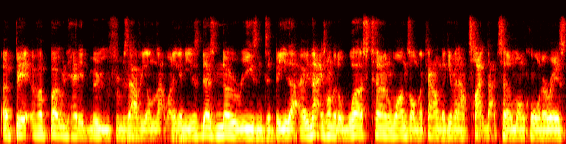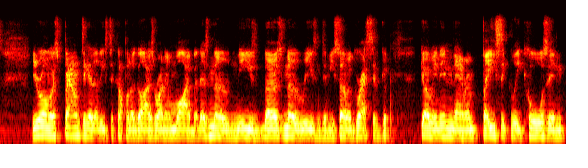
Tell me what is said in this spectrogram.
a bit of a boneheaded move from Xavi on that one. Again, there's, no reason to be that. I mean, that is one of the worst turn ones on the calendar, given how tight that turn one corner is you're almost bound to get at least a couple of guys running wide. But there's no need, there's no reason to be so aggressive going in there and basically causing,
